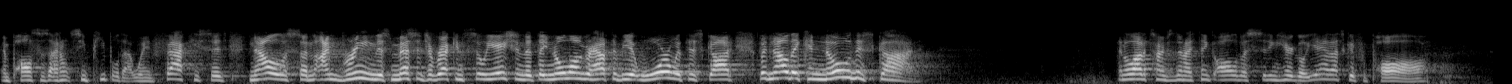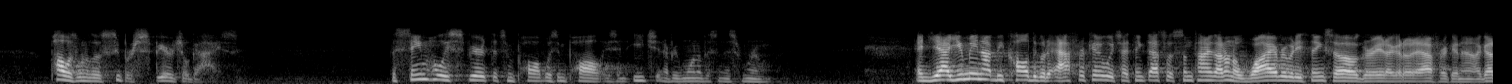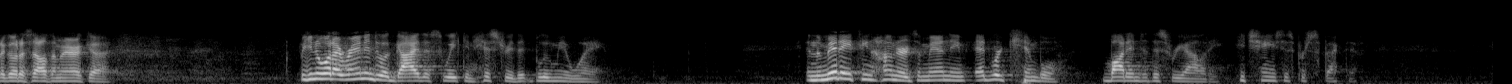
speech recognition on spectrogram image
And Paul says, I don't see people that way. In fact, he said, now all of a sudden I'm bringing this message of reconciliation that they no longer have to be at war with this God, but now they can know this God. And a lot of times then I think all of us sitting here go, yeah, that's good for Paul. Paul was one of those super spiritual guys. The same Holy Spirit that's in Paul was in Paul is in each and every one of us in this room. And yeah, you may not be called to go to Africa, which I think that's what sometimes, I don't know why everybody thinks, oh, great, I got to go to Africa now. I got to go to South America. But you know what? I ran into a guy this week in history that blew me away. In the mid 1800s, a man named Edward Kimball bought into this reality. He changed his perspective.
